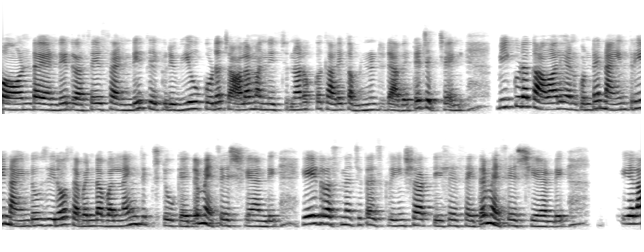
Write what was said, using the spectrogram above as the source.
బాగుంటాయండి డ్రెస్సెస్ అండి. రివ్యూ కూడా చాలామంది ఇస్తున్నారు. ఒక్కసారి కమ్యూనిటీ ట్యాబ్ అయితే చెక్ చేయండి. మీకు కూడా కావాలి అనుకుంటే nine three nine two zero seven double nine six టూకి అయితే మెసేజ్ చేయండి. ఏ డ్రెస్ నచ్చితే స్క్రీన్ షాట్ తీసేసి అయితే మెసేజ్ చేయండి. ఎలా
